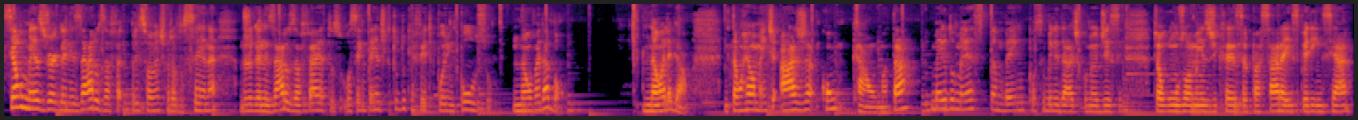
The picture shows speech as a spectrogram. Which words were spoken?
Se é um mês de organizar os afetos, principalmente para você, né? De organizar os afetos, você entende que tudo que é feito por impulso não vai dar bom. Não é legal. Então, realmente, haja com calma, tá? Meio do mês também, possibilidade, como eu disse, de alguns homens de câncer passar a experienciar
